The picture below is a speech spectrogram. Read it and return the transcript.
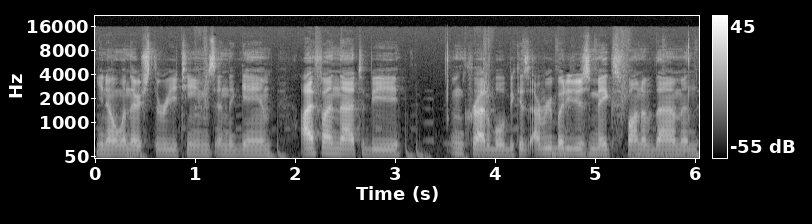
you know, when there's three teams in the game. I find that to be incredible because everybody just makes fun of them and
